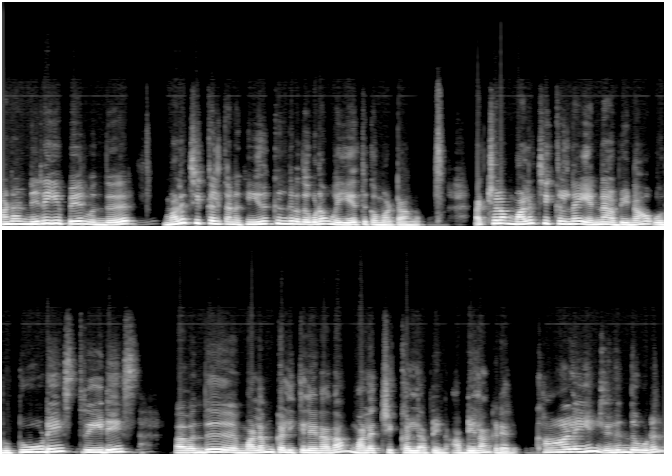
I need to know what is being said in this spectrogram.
ஆனால் நிறைய பேர் வந்து மலச்சிக்கல் தனக்கு இருக்குங்கிறத கூட அவங்க ஏற்றுக்க மாட்டாங்க. ஆக்சுவலாக மலச்சிக்கல்னா என்ன அப்படின்னா ஒரு டூ டேஸ் த்ரீ டேஸ் வந்து மலம் கழிக்கலைனா தான் மலச்சிக்கல் அப்படின்னு. அப்படிலாம் கிடையாது. காலையில் எழுந்தவுடன்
